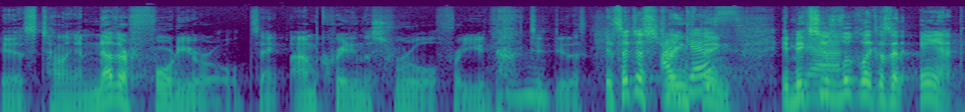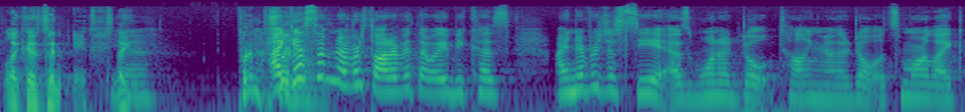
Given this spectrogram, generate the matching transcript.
is telling another 40 year old saying, I'm creating this rule for you not to mm-hmm. do this. It's such a strange guess- thing. It makes yeah. you look like as an ant, like as an like Yeah. I guess I've never thought of it that way because I never just see it as one adult telling another adult. It's more like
